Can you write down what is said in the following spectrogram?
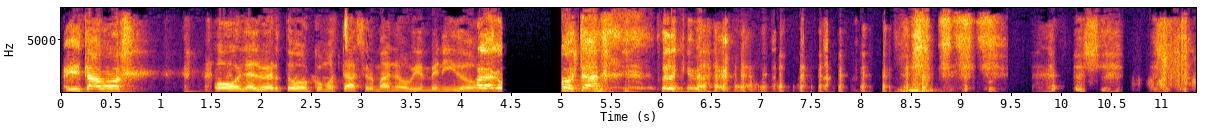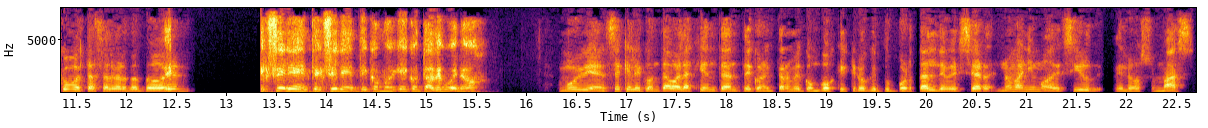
Ahí estamos. Hola Alberto, ¿cómo estás, hermano? Bienvenido. Hola, ¿cómo están? ¿Cómo estás, Alberto? ¿Todo bien? Excelente, excelente. ¿Cómo que contás de bueno? Muy bien. Sé que le contaba a la gente antes de conectarme con vos que creo que tu portal debe ser, no me animo a decir, de los más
